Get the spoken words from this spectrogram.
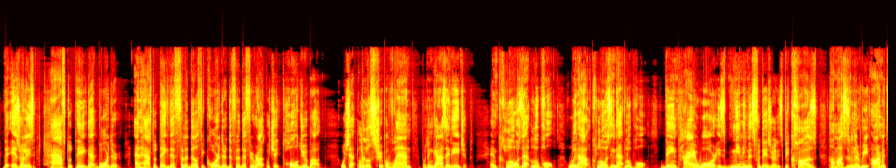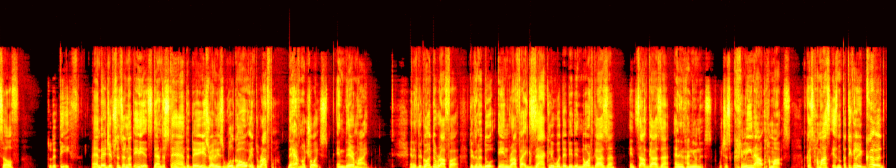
The Israelis have to take that border and have to take the Philadelphia corridor, the Philadelphia route, which I told you about which that little strip of land between Gaza and Egypt, and close that loophole. Without closing that loophole, the entire war is meaningless for the Israelis because Hamas is going to rearm itself to the teeth. And the Egyptians are not idiots. They understand that the Israelis will go into Rafah. They have no choice in their mind. And if they're going to Rafah, they're going to do in Rafah exactly what they did in North Gaza, in South Gaza, and in Han Yunis, which is clean out Hamas. Because Hamas isn't particularly good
